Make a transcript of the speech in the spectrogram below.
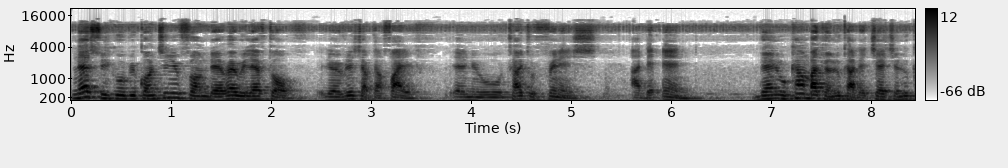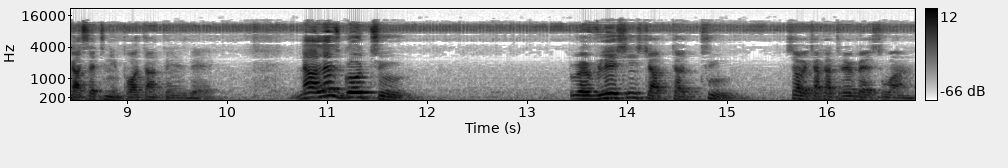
next week we'll be continuing from the where we left off, the Revelation chapter 5, and we will try to finish at the end. Then we'll come back and look at the church and look at certain important things there. Now let's go to Revelation chapter 2, sorry, chapter 3, verse 1.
